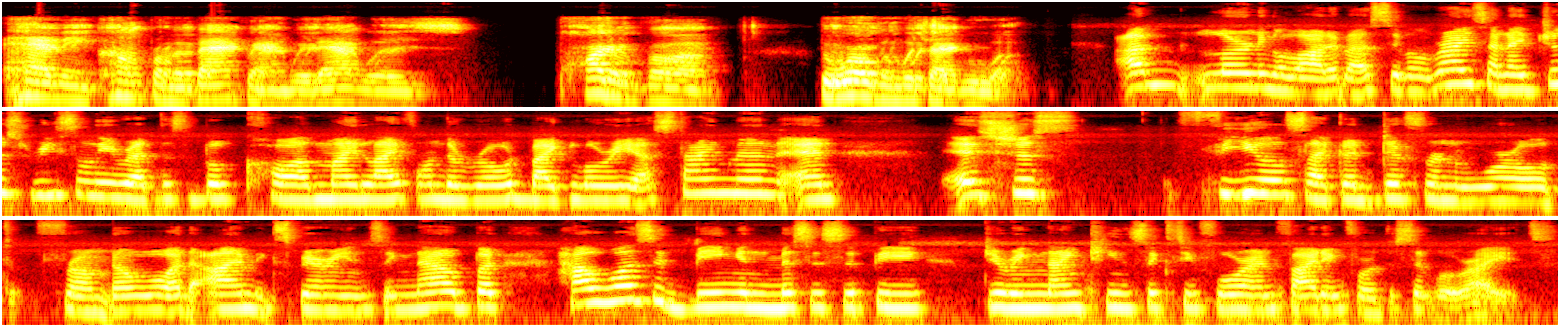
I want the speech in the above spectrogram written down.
having come from a background where that was part of uh, the world in which I grew up. I'm learning a lot about civil rights, and I just recently read this book called My Life on the Road by Gloria Steinem, and it's just feels like a different world from what I'm experiencing now. But how was it being in Mississippi during 1964 and fighting for the civil rights?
